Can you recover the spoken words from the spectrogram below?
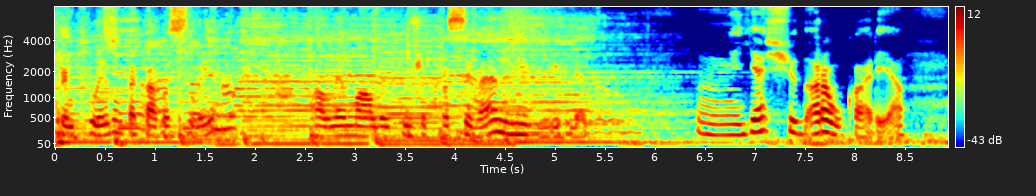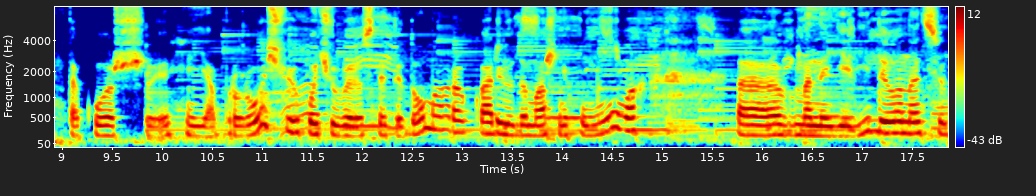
примхлива така рослина, але мали дуже красивенний вигляд. Я щодо араукарія. Також я пророщую, хочу виростити вдома араукарію в домашніх умовах. Е, В мене є відео на цю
